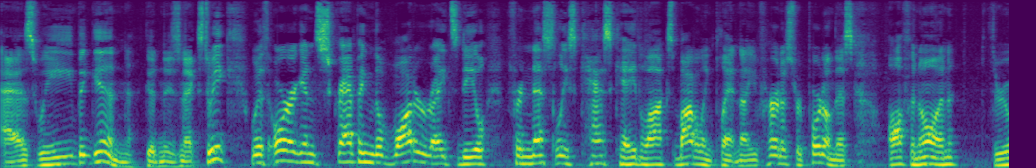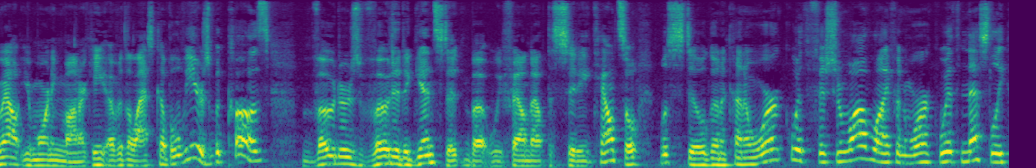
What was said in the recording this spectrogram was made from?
as we begin. Good news next week with Oregon scrapping the water rights deal for Nestle's Cascade Locks bottling plant. Now, you've heard us report on this off and on throughout your morning monarchy over the last couple of years because voters voted against it, but we found out the city council was still going to kind of work with Fish and Wildlife and work with Nestle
